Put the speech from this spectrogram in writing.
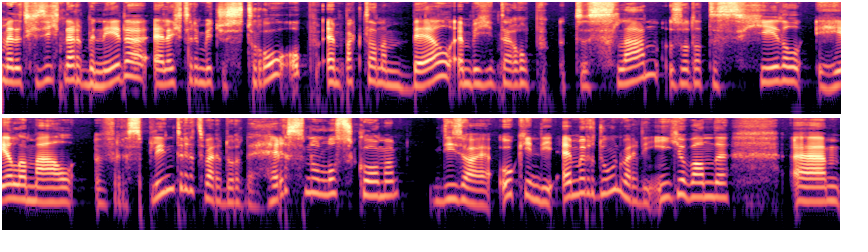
met het gezicht naar beneden. Hij legt er een beetje stro op en pakt dan een bijl en begint daarop te slaan, zodat de schedel helemaal versplintert, waardoor de hersenen loskomen. Die zou hij ook in die emmer doen, waar die ingewanden ehm,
